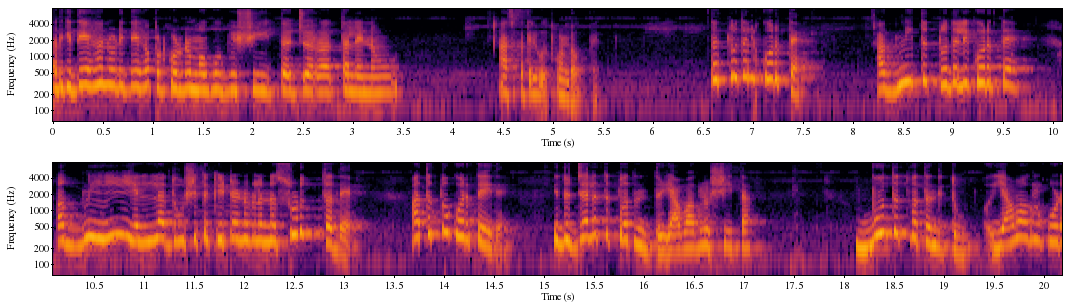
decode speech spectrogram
ಅದಕ್ಕೆ ದೇಹ ನೋಡಿ ದೇಹ ಪಡ್ಕೊಂಡ್ರೆ ಮಗುಗೆ ಶೀತ, ಜ್ವರ, ತಲೆನೋವು, ಆಸ್ಪತ್ರೆಗೆ ಓದ್ಕೊಂಡು ಹೋಗ್ಬೇಕು. ತತ್ವದಲ್ಲಿ ಕೊರತೆ. ಅಗ್ನಿ ತತ್ವದಲ್ಲಿ ಕೊರತೆ. ಅಗ್ನಿ ಎಲ್ಲ ದೂಷಿತ ಕೀಟಾಣುಗಳನ್ನು ಸುಡುತ್ತದೆ. ಆ ತತ್ವ ಕೊರತೆ ಇದೆ. ಇದು ಜಲತತ್ವ ತಂತು ಯಾವಾಗಲೂ ಶೀತ. ಭೂತತ್ವ ತಂದಿತ್ತು ಯಾವಾಗಲೂ ಕೂಡ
